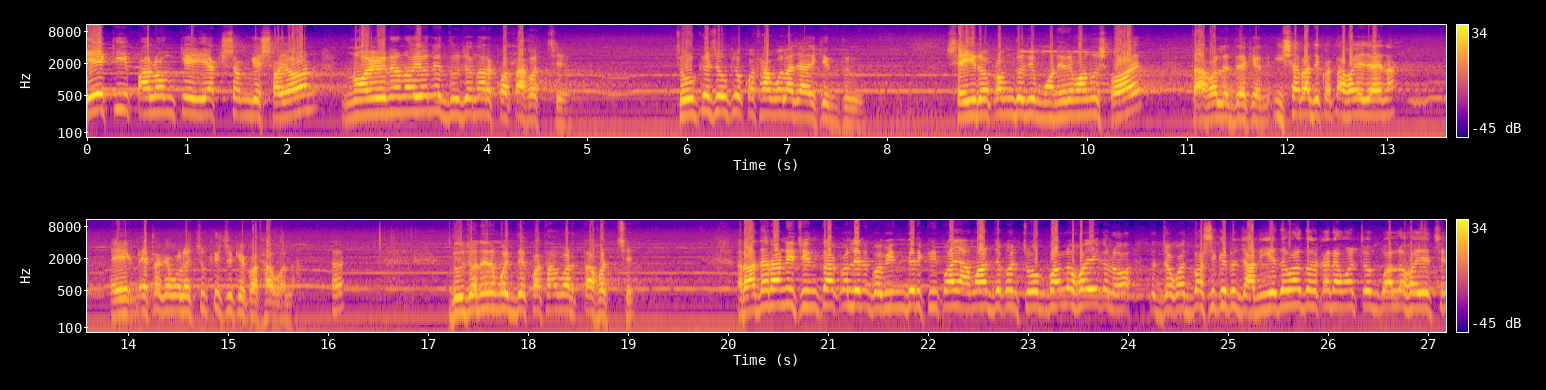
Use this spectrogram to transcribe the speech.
একই পালঙ্কে একসঙ্গে শয়ন, নয়নে নয়নে দুজনার কথা হচ্ছে। চৌকে চৌকে কথা বলা যায় কিন্তু। সেই রকম যদি মনের মানুষ হয়, তাহলে দেখেন ইশারা দিয়ে কথা হয়ে যায় না। এটাকে বলে চুকে চুকে কথা বলা। হ্যাঁ? দুজনের মধ্যে কথাবার্তা হচ্ছে। রাধারানী চিন্তা করলেন, গোবিন্দের কৃপায় আমার যখন চোখ ভালো হয়ে গেল, তো জগৎবাসীকে তো জানিয়ে দেওয়া দরকার আমার চোখ ভালো হয়েছে।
